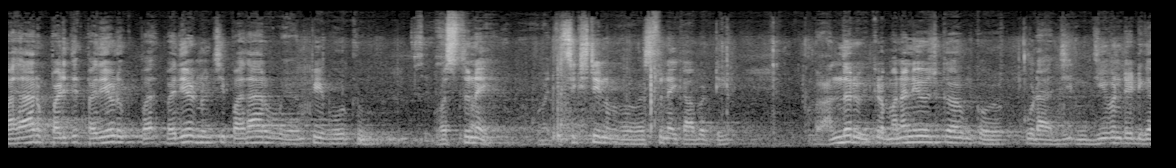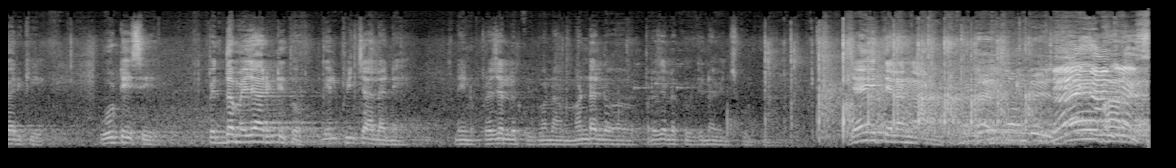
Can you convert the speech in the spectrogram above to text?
పదహారు పది పదిహేడు పదిహేడు నుంచి పదహారు ఎంపీ ఓట్లు వస్తున్నాయి. సిక్స్టీన్ వస్తున్నాయి కాబట్టి అందరూ ఇక్కడ మన నియోజకవర్గం కూడా జీ జీవన్ రెడ్డి గారికి ఓటేసి పెద్ద మెజారిటీతో గెలిపించాలని నేను ప్రజలకు మన మండల ప్రజలకు విన్నవించుకుంటున్నాను. జై తెలంగాణ. జై భారత్.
